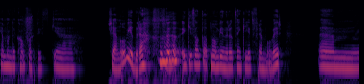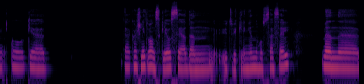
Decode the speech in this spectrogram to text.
ja, men det kan faktisk eh, skje noe videre. Ikke sant? At man begynner å tenke litt fremover. Um, og eh, det er kanskje litt vanskelig å se den utviklingen hos seg selv. Men uh,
